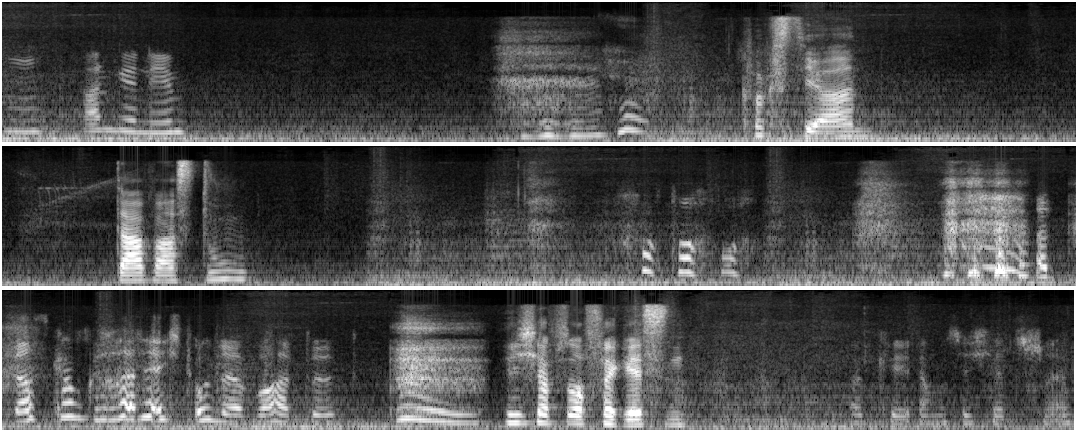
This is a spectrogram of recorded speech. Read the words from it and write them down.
Hm, angenehm. Guck's dir an. Da warst du. das kam gerade echt unerwartet. Ich hab's auch vergessen. Okay, da muss ich jetzt schnell.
